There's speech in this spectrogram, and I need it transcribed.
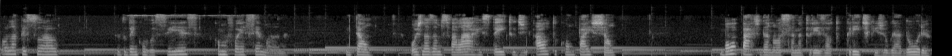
Olá pessoal, tudo bem com vocês? Como foi a semana? Então, hoje nós vamos falar a respeito de autocompaixão. Boa parte da nossa natureza autocrítica e julgadora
